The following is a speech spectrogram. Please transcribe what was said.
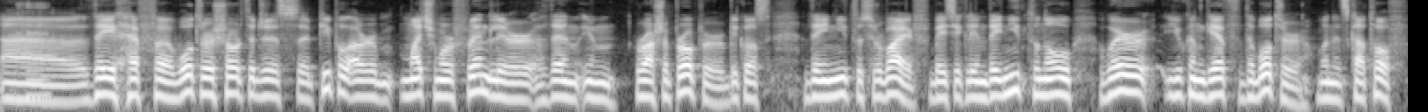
Uh, they have uh, water shortages. Uh, people are much more friendlier than in Russia proper because they need to survive basically, and they need to know where you can get the water when it's cut off.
